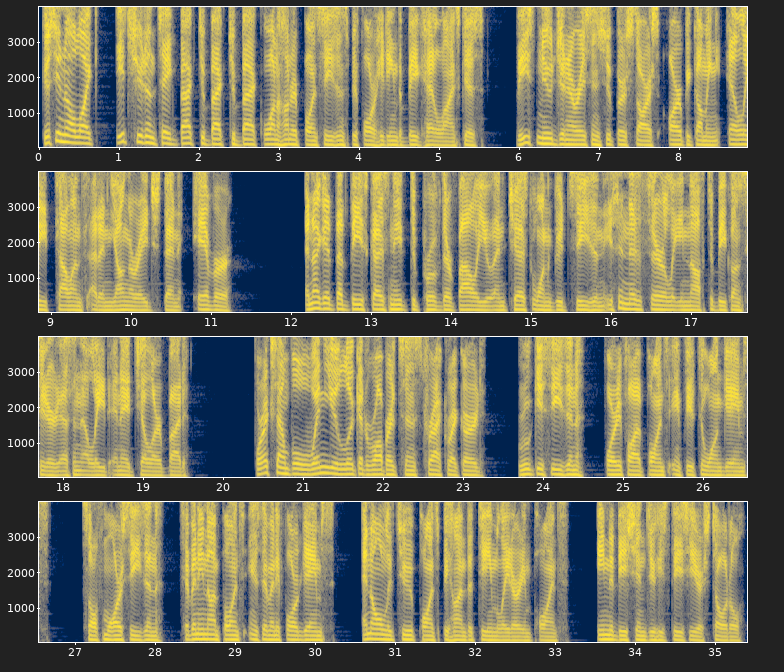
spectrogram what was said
Because, you know, like, it shouldn't take back to back to back 100 point seasons before hitting the big headlines because these new generation superstars are becoming elite talents at a younger age than ever. And I get that these guys need to prove their value, and just one good season isn't necessarily enough to be considered as an elite NHLer. But for example, when you look at Robertson's track record, rookie season, 45 points in 51 games, sophomore season, 79 points in 74 games, and only two points behind the team leader in points, in addition to his this year's total.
